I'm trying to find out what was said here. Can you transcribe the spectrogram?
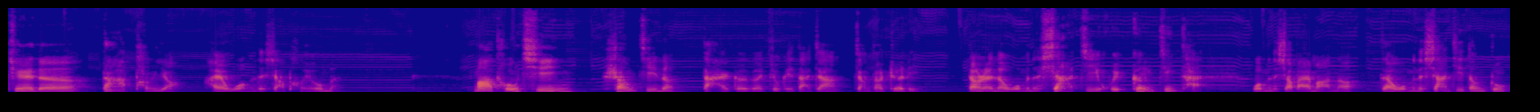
亲爱的大朋友，还有我们的小朋友们，马头琴上集呢，大海哥哥就给大家讲到这里。当然呢，我们的下集会更精彩。我们的小白马呢，在我们的下集当中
